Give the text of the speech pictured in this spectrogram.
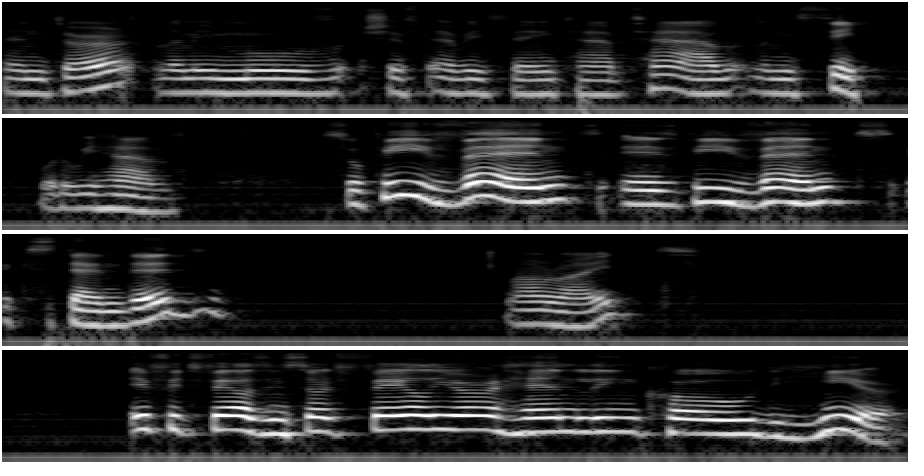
Enter. Let me move, shift everything, tab, tab. Let me see. What do we have? So P event is P event extended. All right. If it fails, insert failure handling code here.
